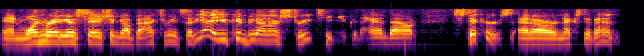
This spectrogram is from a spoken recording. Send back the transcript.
And one radio station got back to me and said, Yeah, you can be on our street team. You can hand out stickers at our next event.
